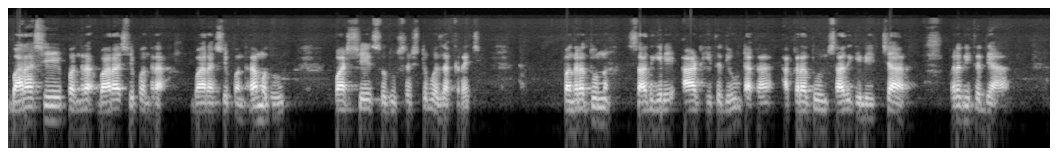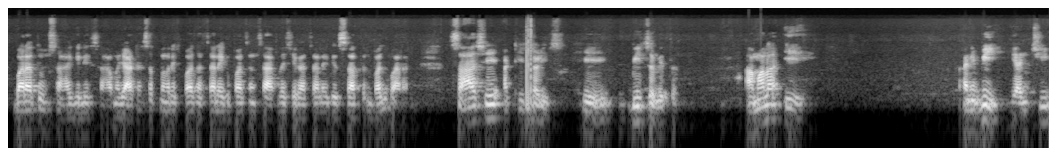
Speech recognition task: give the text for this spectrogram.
बाराशे पंधरा बाराशे पंधरा बाराशे पंधरा मधून पाचशे सदुसष्ट वजा करायचे. पंधरातून सात गेले आठ इथं देऊन टाका. अकरातून सात गेले चार. परत इथं द्या. बारातून सहा गेले सहा. म्हणजे आठ सात पंधरा पाच. हात एक पाच आणि सहा अकराशे शेका चालाय एक सात आणि पाच? बारा. सहाशे अठ्ठेचाळीस हे बीचं वेतन. आम्हाला ए आणि बी यांची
